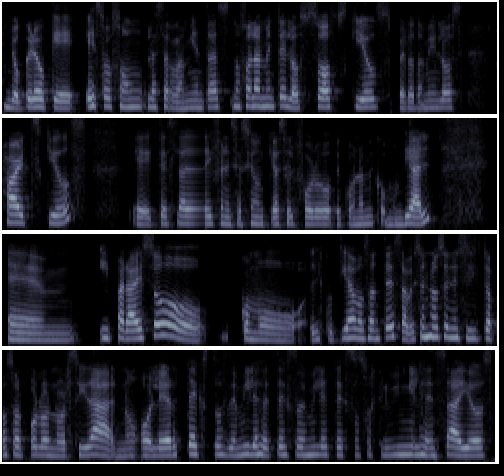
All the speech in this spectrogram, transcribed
yo creo que esas son las herramientas, no solamente los soft skills, pero también los hard skills, eh, que es la diferenciación que hace el Foro Económico Mundial. Em, y para eso, como discutíamos antes, a veces no se necesita pasar por la universidad, ¿no? O leer textos de miles de textos, de miles de textos, o escribir miles de ensayos,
